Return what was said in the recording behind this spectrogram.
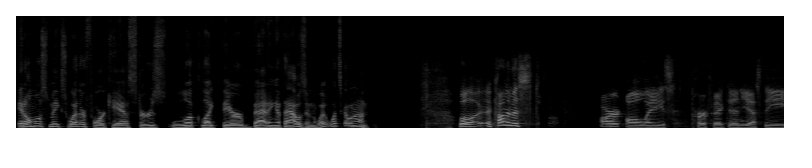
it almost makes weather forecasters look like they're batting a thousand. What, what's going on? Well, economists aren't always perfect, and yes, the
